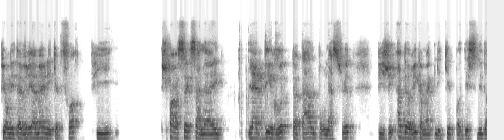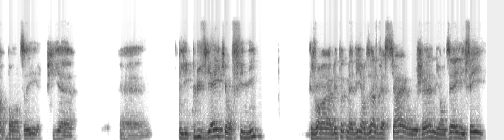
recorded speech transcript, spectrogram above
Puis on était vraiment une équipe forte. Puis je pensais que ça allait être la déroute totale pour la suite. Puis j'ai adoré comment l'équipe a décidé de rebondir. Puis euh, euh, les plus vieilles qui ont fini, je vais m'en rappeler toute ma vie, ils ont dit dans le vestiaire aux jeunes, ils ont dit Hey, les filles,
